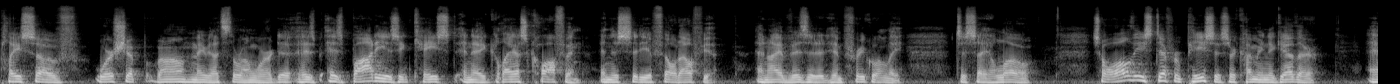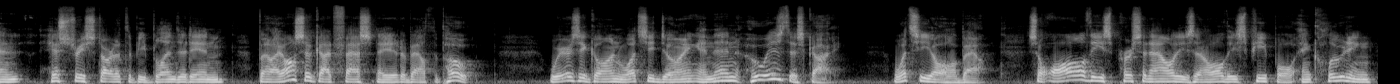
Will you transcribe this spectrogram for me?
place of worship, well, maybe that's the wrong word. His, his body is encased in a glass coffin in the city of Philadelphia. And I visited him frequently to say hello. So all these different pieces are coming together. And history started to be blended in. But I also got fascinated about the Pope. Where's he going? What's he doing? And then who is this guy? What's he all about? So all these personalities and all these people, including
